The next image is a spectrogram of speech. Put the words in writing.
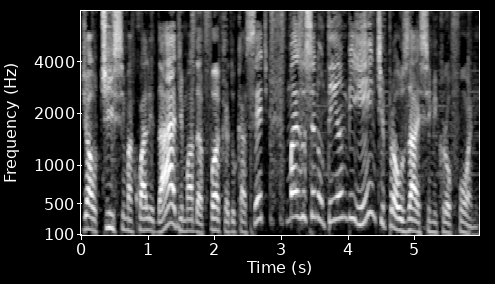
de altíssima qualidade, motherfucker do cacete, mas você não tem ambiente para usar esse microfone.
